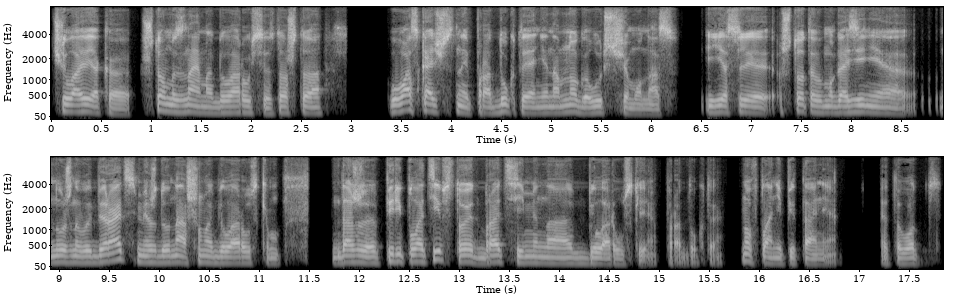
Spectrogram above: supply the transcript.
человека, что мы знаем о Беларуси, то, что у вас качественные продукты, и они намного лучше, чем у нас. И если что-то в магазине нужно выбирать между нашим и белорусским, даже переплатив, стоит брать именно белорусские продукты. Ну, в плане питания. Это вот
